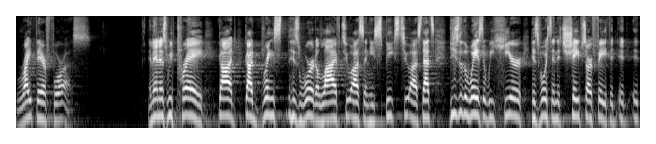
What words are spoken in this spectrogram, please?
right there for us. And then as we pray, God, God brings his word alive to us and he speaks to us. That's, these are the ways that we hear his voice and it shapes our faith. It, it, it,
